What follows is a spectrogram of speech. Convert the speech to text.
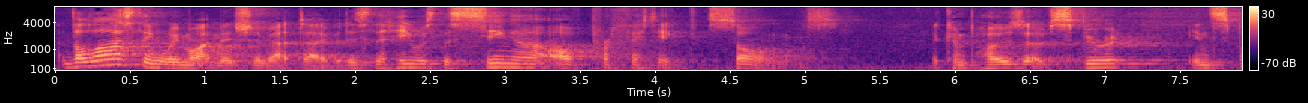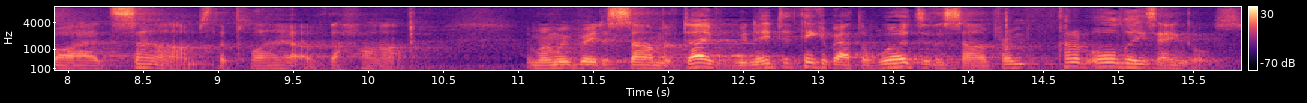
And the last thing we might mention about David is that he was the singer of prophetic songs, the composer of spirit inspired psalms, the player of the harp. And when we read a psalm of David, we need to think about the words of the psalm from kind of all these angles.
